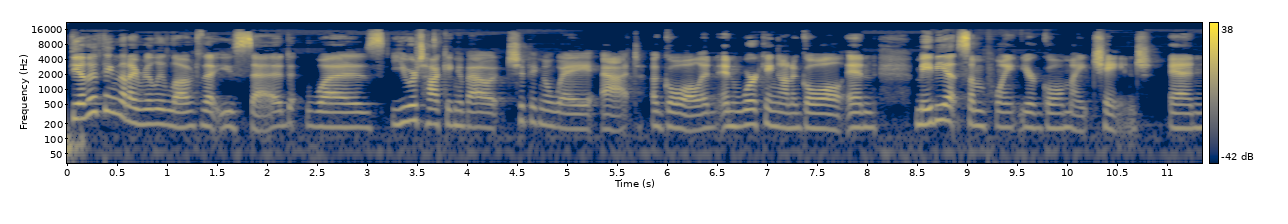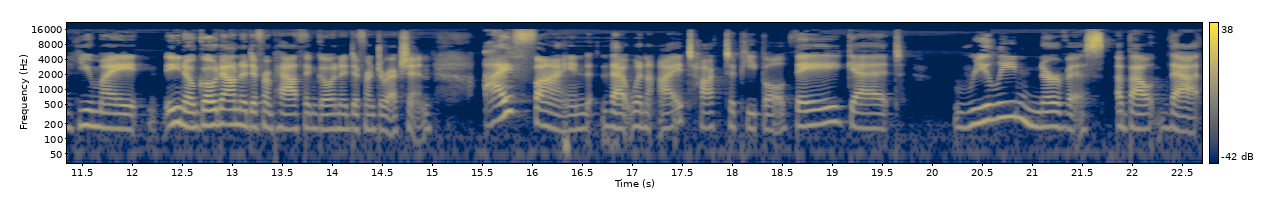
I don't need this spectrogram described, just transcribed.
The other thing that I really loved that you said was you were talking about chipping away at a goal and, and working on a goal. And maybe at some point your goal might change and you might, you know, go down a different path and go in a different direction. I find that when I talk to people, they get really nervous about that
